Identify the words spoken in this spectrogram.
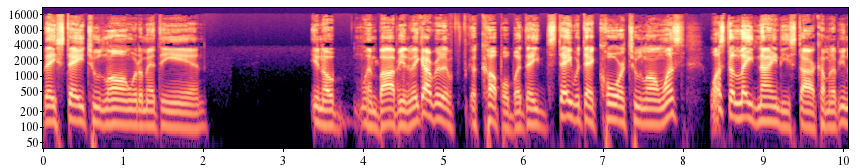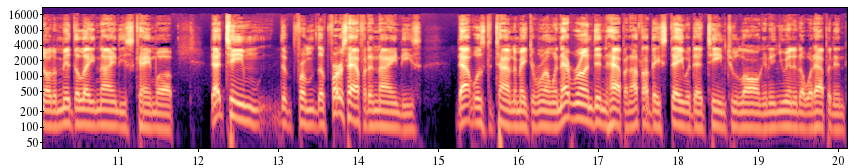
they stayed too long with them at the end. You know, when Bobby they got rid of a couple, but they stayed with that core too long. Once once the late '90s started coming up, you know, the mid to late '90s came up. That team, the, from the first half of the '90s, that was the time to make the run. When that run didn't happen, I thought they stayed with that team too long, and then you ended up what happened in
